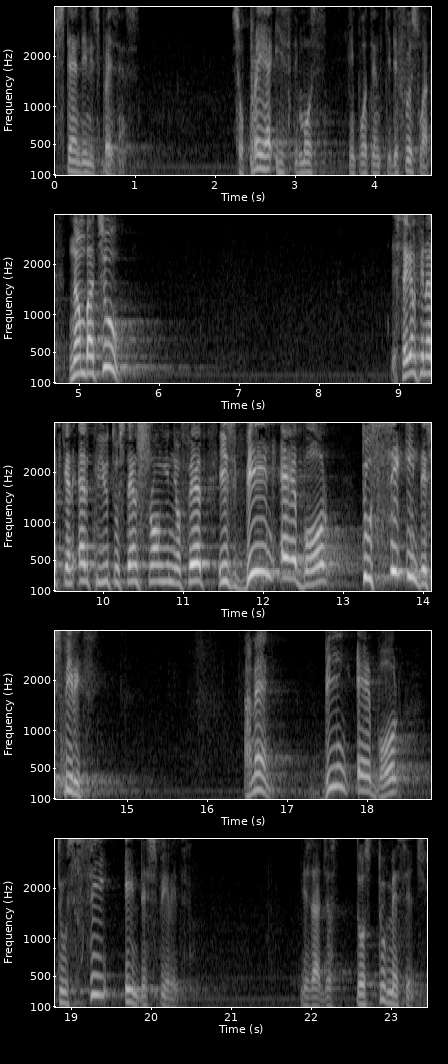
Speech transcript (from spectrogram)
stand in his presence. So prayer is the most important key, the first one. Number two, the second thing that can help you to stand strong in your faith is being able to see in the spirit. Amen. Being able to see in the spirit. These are just those two messages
